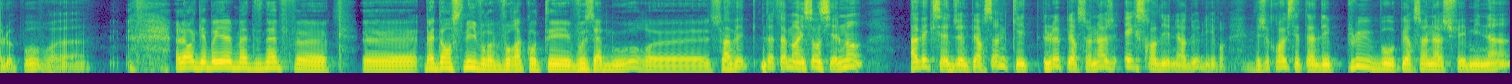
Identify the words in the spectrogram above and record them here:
le pauvre. Euh, alors, Gabriel Matzneff, euh, euh, bah, dans ce livre, vous racontez vos amours. Avec, notamment, essentiellement, avec cette jeune personne qui est le personnage extraordinaire du livre. Je crois que c'est un des plus beaux personnages féminins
